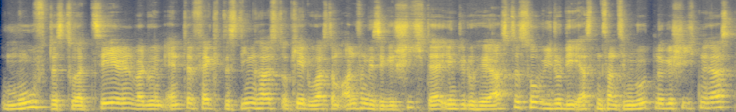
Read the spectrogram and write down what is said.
Move, das zu erzählen, weil du im Endeffekt das Ding hast, okay, du hast am Anfang diese Geschichte, irgendwie du hörst das so, wie du die ersten 20 Minuten nur Geschichten hörst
